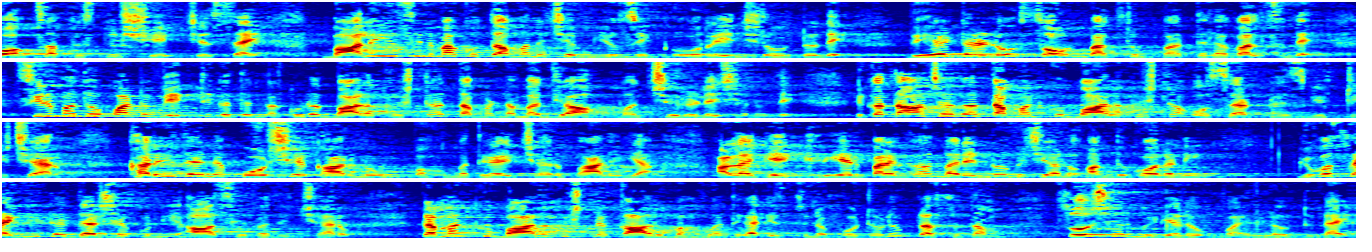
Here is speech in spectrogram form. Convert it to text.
బాక్సాఫీస్ను షేక్ చేశాయి. బాలయ్య సినిమాకు తమనిచ్చే మ్యూజిక్ ఓ రేంజ్లో ఉంటుంది. థియేటర్లో సౌండ్ బాక్స్ బద్దలవ్వాల్సిందే. సినిమాతో పాటు వ్యక్తిగతంగా కూడా బాలకృష్ణ తమన్న మధ్య మంచి రిలేషన్ ఉంది. ఇక తాజాగా తమన్కు బాలకృష్ణ ఓ సర్ప్రైజ్ గిఫ్ట్ ఇచ్చారు. ఖరీదైన పోర్షే కారును బహుమతిగా ఇచ్చారు బాలయ్య. అలాగే కెరియర్ పరంగా మరెన్నో విజయాలు అందుకోవాలని యువ సంగీత దర్శకుడిని ఆశీర్వదించారు. తమన్కు బాలకృష్ణ కారు బహుమతిగా ఇస్తున్న ఫోటోలు ప్రస్తుతం సోషల్ మీడియాలో వైరల్ అవుతున్నాయి.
